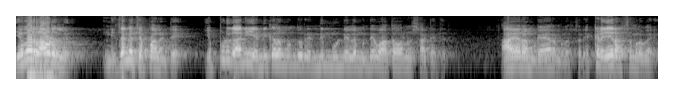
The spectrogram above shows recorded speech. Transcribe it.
ఎవరు రావడం లేదు. నిజంగా చెప్పాలంటే ఎప్పుడు కానీ ఎన్నికల ముందు రెండు మూడు నెలల ముందే వాతావరణం స్టార్ట్ అవుతుంది. ఆయారం గయారంలు వస్తారు. ఎక్కడ ఏ రాష్ట్రంలో కానీ.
